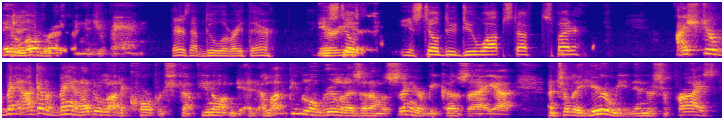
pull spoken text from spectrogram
They Yeah. love wrestling in Japan. there's abdullah right there You There still you still do doo wop stuff, Spider? I still band. I got a band. I do a lot of corporate stuff. You know, a lot of people don't realize that I'm a singer because I, uh, until they hear me, then they're surprised.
